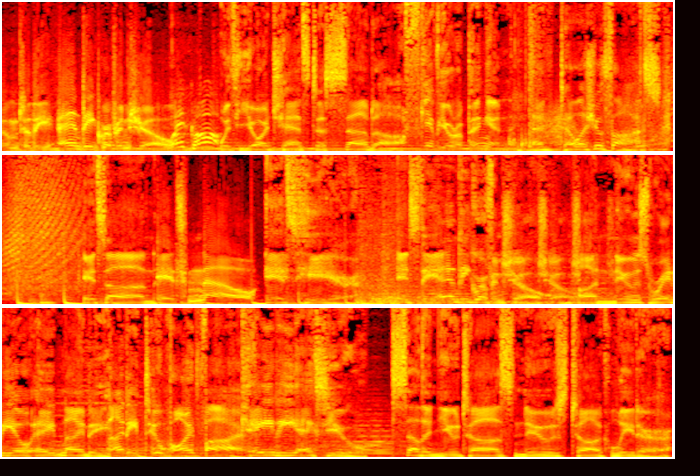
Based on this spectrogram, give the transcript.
Welcome to the Andy Griffin Show. Wake up! With your chance to sound off, give your opinion, and tell us your thoughts. It's on. It's now. It's here. It's the Andy Griffin Show on News Radio 890, 92.5, KDXU, Southern Utah's news talk leader.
